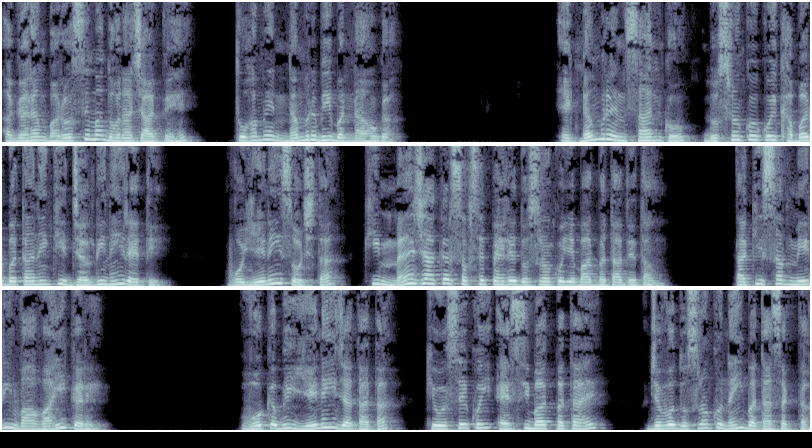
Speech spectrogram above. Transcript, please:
अगर हम भरोसेमंद होना चाहते हैं तो हमें नम्र भी बनना होगा। एक नम्र इंसान को दूसरों को कोई खबर बताने की जल्दी नहीं रहती। वो ये नहीं सोचता कि मैं जाकर सबसे पहले दूसरों को यह बात बता देता हूँ, ताकि सब मेरी वाहवाही करें। वो कभी ये नहीं जताता कि उसे कोई ऐसी बात पता है जो वो दूसरों को नहीं बता सकता।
